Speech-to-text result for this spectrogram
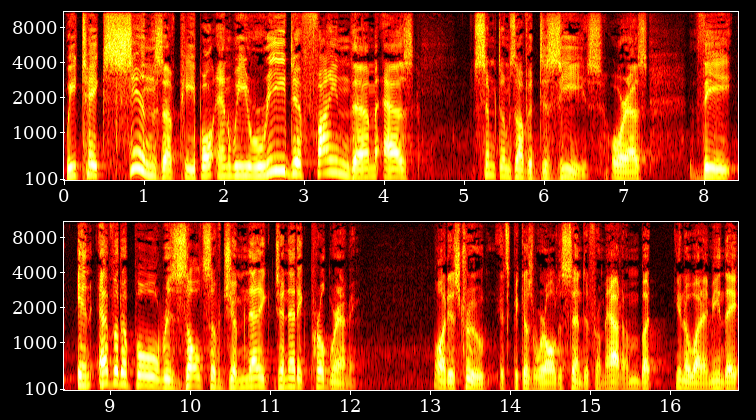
we take sins of people and we redefine them as symptoms of a disease or as the inevitable results of genetic, genetic programming. Well, it is true. It's because we're all descended from Adam, but you know what I mean. They,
